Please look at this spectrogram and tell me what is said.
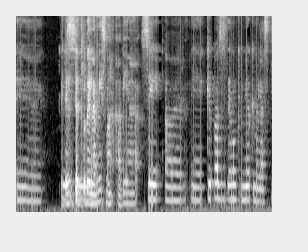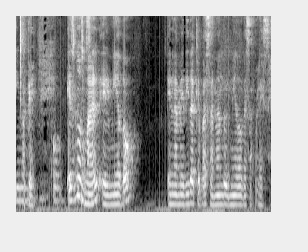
Eh, dentro de la misma, había... Sí, a ver, eh, ¿qué pasa si tengo miedo que me lastimen? Ok. O- Es normal el miedo, en la medida que va sanando el miedo desaparece.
